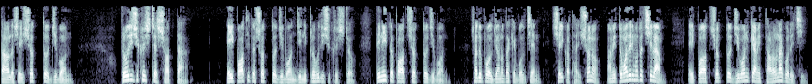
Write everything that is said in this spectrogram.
তা তাহলে সেই সত্য জীবন, প্রভু খ্রিস্টের সত্তা। এই পথই তো সত্য জীবন যিনি প্রভু খ্রিস্ট তিনিই তো পথ সত্য জীবন। সাধুপোল জনতাকে বলছেন, সেই কথাই। শোনো, আমি তোমাদের মতো ছিলাম। এই পথ সত্য জীবনকে আমি তাড়না করেছি।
